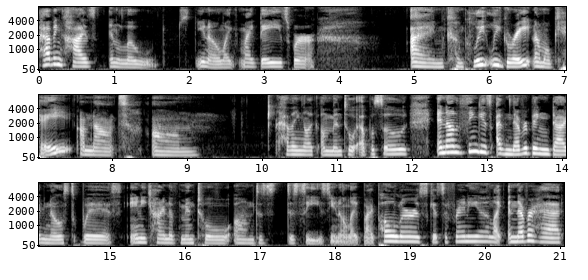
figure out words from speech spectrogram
having highs and lows. You know, like my days where I'm completely great and I'm okay. I'm not um having like a mental episode. And now the thing is, I've never been diagnosed with any kind of mental um dis- disease, you know, like bipolar, schizophrenia. Like I never had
